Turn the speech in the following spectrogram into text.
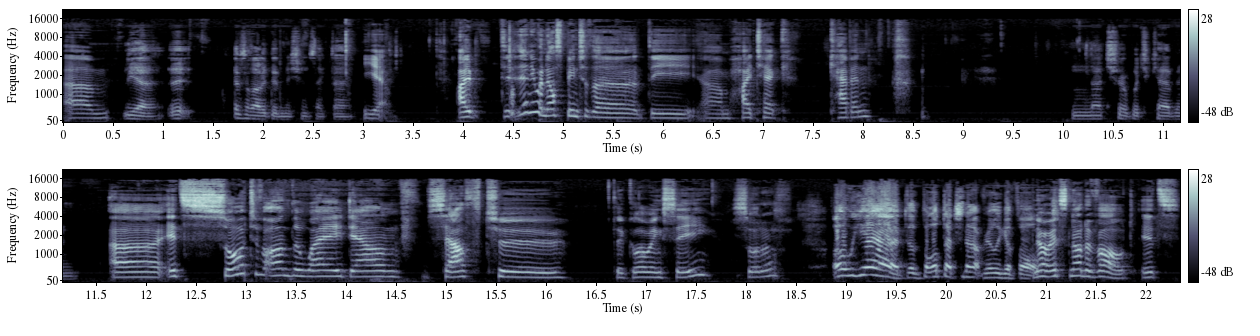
Um, Yeah, it, there's a lot of good missions like that. yeah, I did. Anyone else been to the the um, high tech cabin? I'm not sure which cabin. Uh, it's sort of on the way down south to the glowing sea, sort of. Oh yeah, the vault that's not really a vault. No, it's not a vault. It's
